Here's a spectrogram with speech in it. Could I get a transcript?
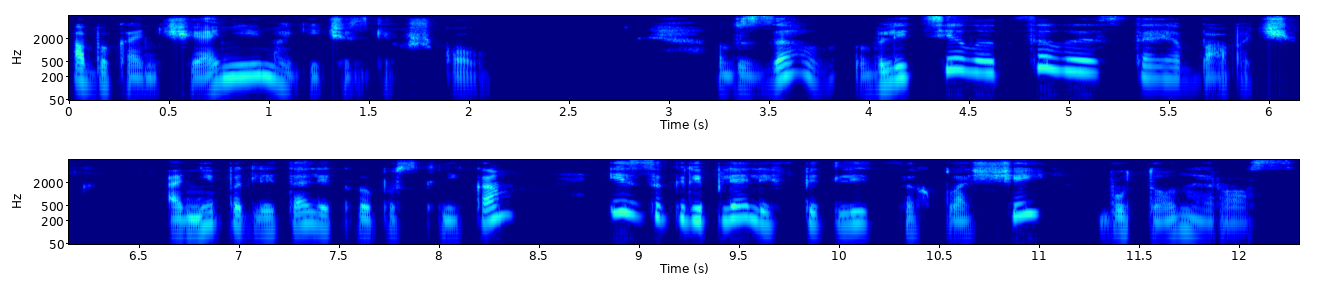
об окончании магических школ. В зал влетела целая стая бабочек. Они подлетали к выпускникам и закрепляли в петлицах плащей бутоны роз.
